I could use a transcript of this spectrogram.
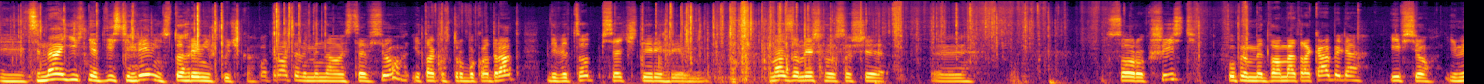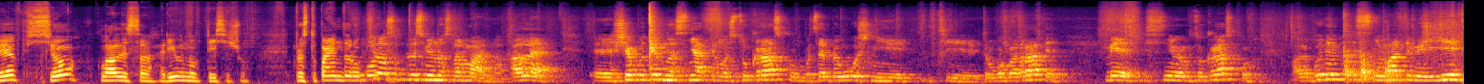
І ціна їхня 200 гривень, 100 гривень штучка. Потратили ми на ось це все і також турбоквадрат 954 гривні. У нас залишилося ще е, 46. Купимо ми 2 метри кабеля і все. І ми все вклалися рівно в тисячу. Приступаємо до роботи. Получилося плюс-мінус нормально, але е, ще потрібно зняти ось цю краску, бо це беушні ці трубоквадрати. Ми знімемо цю краску, але будемо знімати ми її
